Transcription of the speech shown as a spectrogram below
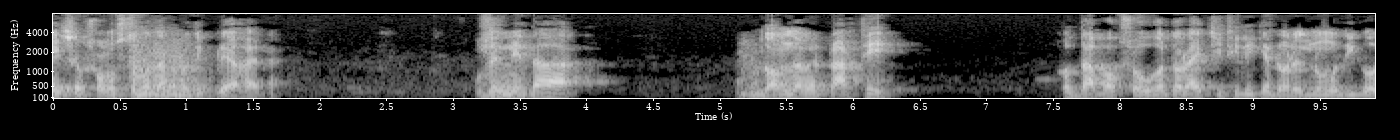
এইসব সমস্ত কথা প্রতিক্রিয়া হয় না। ওদের নেতা দমদমের প্রার্থী। অধ্যাপক সৌগত রায় চিঠি লিখে নরেন্দ্র মোদীকে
